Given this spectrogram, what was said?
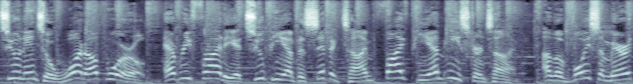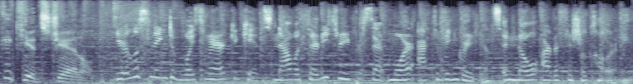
Tune in to What Up World every Friday at 2 p.m. Pacific Time, 5 p.m. Eastern Time on the Voice America Kids channel. You're listening to Voice America Kids, now with 33% more active ingredients and no artificial coloring.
